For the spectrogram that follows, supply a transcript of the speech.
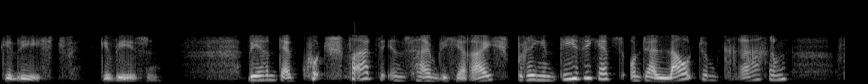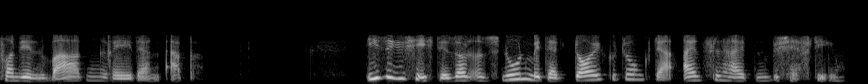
gelegt gewesen. Während der Kutschfahrt ins heimliche Reich springen diese jetzt unter lautem Krachen von den Wagenrädern ab. Diese Geschichte soll uns nun mit der Deutung der Einzelheiten beschäftigen.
